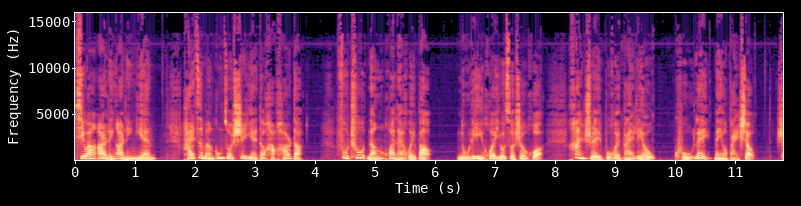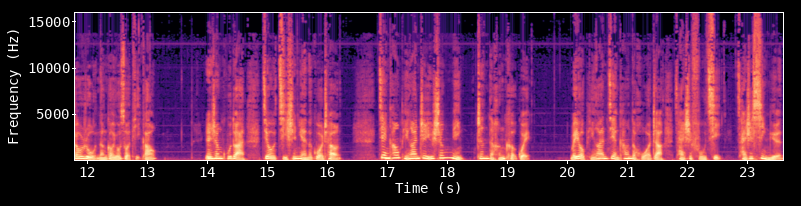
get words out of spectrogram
希望二零二零年。孩子们工作事业都好好的，付出能换来回报，努力会有所收获，汗水不会白流，苦累没有白受，收入能够有所提高。人生苦短，就几十年的过程，健康平安之于生命真的很可贵，唯有平安健康的活着才是福气，才是幸运。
